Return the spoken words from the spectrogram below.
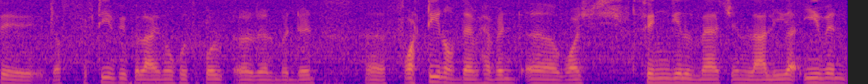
say the 15 people I know who support uh, Real Madrid, uh, 14 of them haven't uh, watched single match in La Liga. Even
